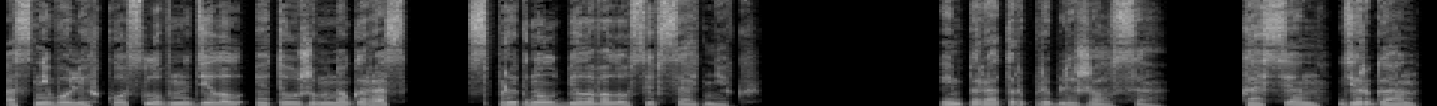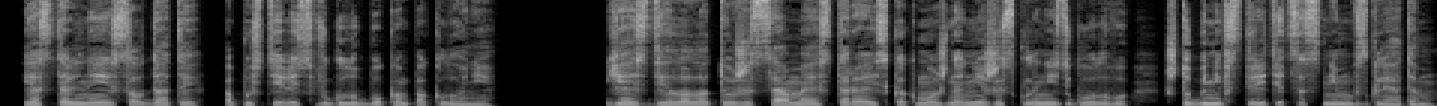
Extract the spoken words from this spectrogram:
а с него легко, словно делал это уже много раз, спрыгнул беловолосый всадник. Император приближался. Кассиан, Дерган и остальные солдаты опустились в глубоком поклоне. Я сделала то же самое, стараясь как можно ниже склонить голову, чтобы не встретиться с ним взглядом.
